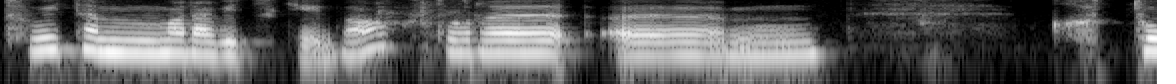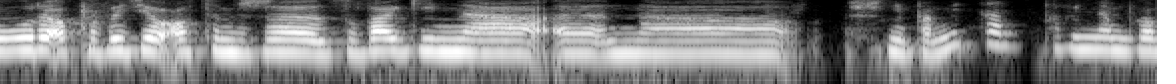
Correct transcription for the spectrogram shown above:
tweetem Morawieckiego, który. Um, który opowiedział o tym, że z uwagi na, na już nie pamiętam, powinnam, go,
